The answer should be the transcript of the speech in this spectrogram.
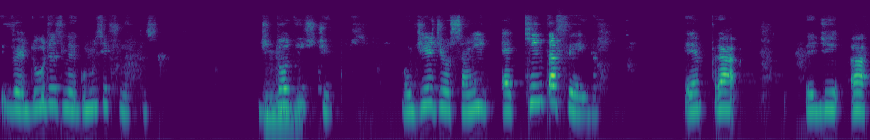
verduras, legumes e frutas de hum. todos os tipos. O dia de eu sair é quinta-feira. É para pedir a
